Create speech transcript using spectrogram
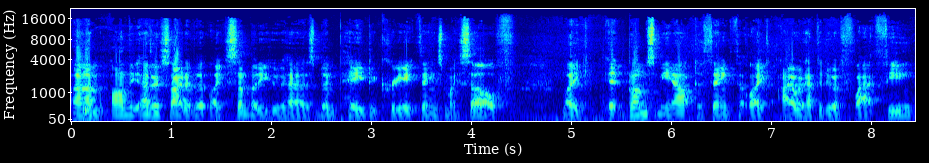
Um, on the other side of it, like somebody who has been paid to create things myself, like it bums me out to think that like I would have to do a flat fee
